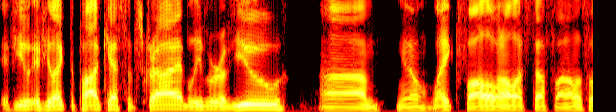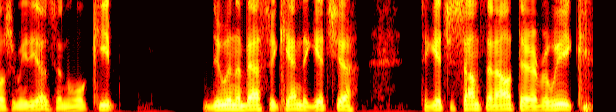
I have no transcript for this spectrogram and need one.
if you if you like the podcast, subscribe, leave a review, um, you know, like, follow, and all that stuff on all the social medias, and we'll keep doing the best we can to get you to get you something out there every week.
